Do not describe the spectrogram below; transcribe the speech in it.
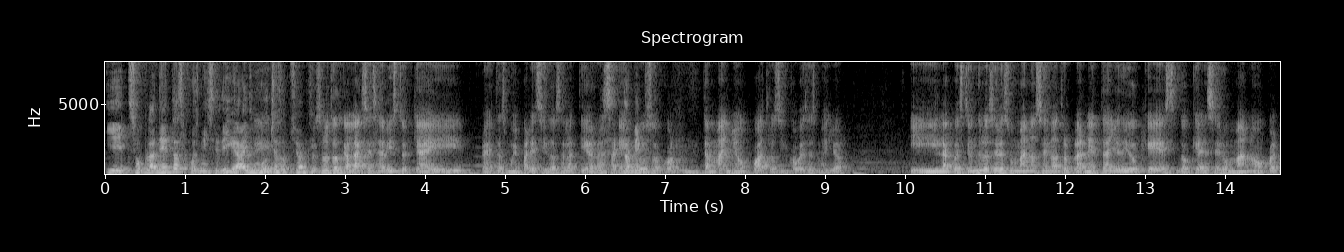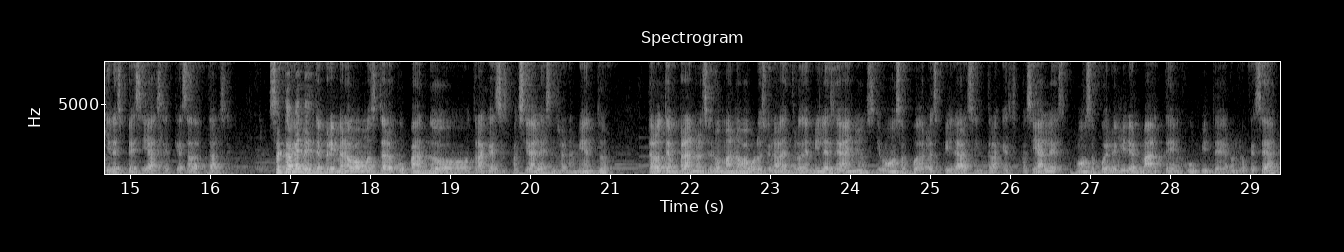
y exoplanetas, pues ni se diga, hay Sí. muchas opciones. Incluso en otras galaxias se ha visto que hay planetas muy parecidos a la Tierra, Exactamente. e incluso con un tamaño cuatro o cinco veces mayor. Y la cuestión de los seres humanos en otro planeta, yo digo que es lo que el ser humano o cualquier especie hace, que es adaptarse. Exactamente. Obviamente, primero vamos a estar ocupando trajes espaciales, entrenamiento. Tarde o temprano el ser humano va a evolucionar dentro de miles de años y vamos a poder respirar sin trajes espaciales, vamos a poder vivir en Marte, en Júpiter en lo que sea.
